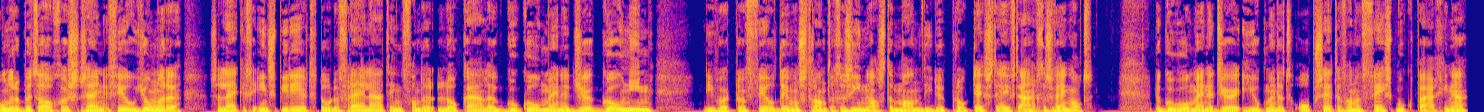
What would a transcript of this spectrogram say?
Onder de betogers zijn veel jongeren. Ze lijken geïnspireerd door de vrijlating van de lokale Google-manager Gonim. Die wordt door veel demonstranten gezien als de man die de protesten heeft aangezwengeld. De Google-manager hielp met het opzetten van een Facebookpagina...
